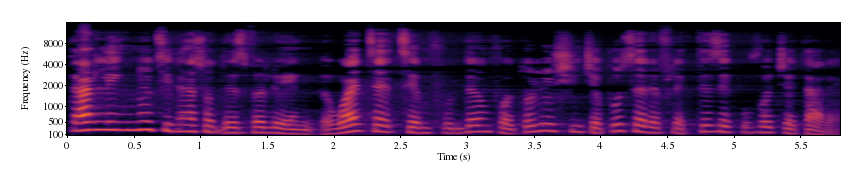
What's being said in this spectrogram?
Darling nu ținea să o dezvăluie încă. Whiteside se înfundă în fotoliu și începu să reflecteze cu voce tare.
